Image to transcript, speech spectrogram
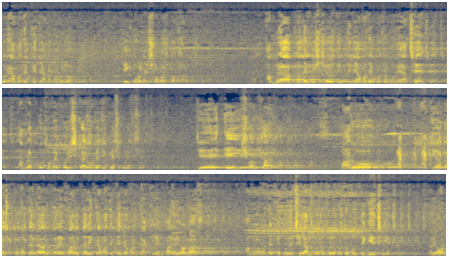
করে আমাদেরকে জানানো হলো যে এই ধরনের সবার কথা। আমরা আপনাদের নিশ্চয় অতীত দিনে আমাদের কথা মনে আছে। আমরা প্রথমে পরিষ্কারভাবে জিজ্ঞেস করেছি যে এই সরকার বারো আটই আগস্ট ক্ষমতা নেওয়ার পরে বারো তারিখে আমাদেরকে যখন ডাকলেন বারোই আগস্ট, আমরা আমাদেরকে বলেছিলাম কতগুলো কথা বলতে গিয়েছিলাম। আমি অন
